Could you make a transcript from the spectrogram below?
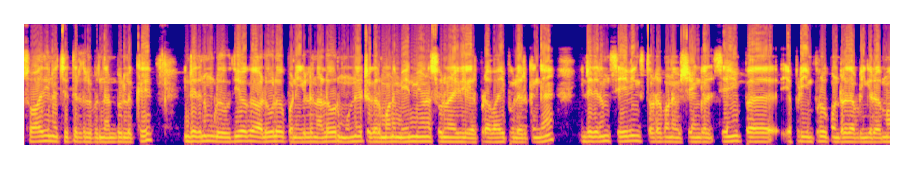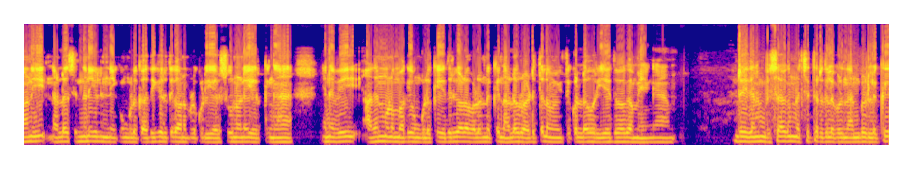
சுவாதி நட்சத்திரத்தில் பிறந்த நண்பர்களுக்கு இன்றைய தினம் உங்களது உத்தியோக அலுவலக பணிகளில் நல்ல ஒரு முன்னேற்றகரமான மேன்மையான சூழ்நிலைகள் ஏற்பட வாய்ப்புகள் இருக்குங்க. இன்றைய தினம் சேவிங்ஸ் தொடர்பான விஷயங்கள் சேமிப்பை எப்படி இம்ப்ரூவ் பண்ணுறது அப்படிங்கிற மாதிரி நல்ல சிந்தனைகள் இன்னைக்கு உங்களுக்கு அதிகரித்து காணப்படக்கூடிய ஒரு சூழ்நிலை இருக்குங்க. எனவே அதன் மூலமாக உங்களுக்கு எதிர்கால வளனுக்கு நல்ல ஒரு அடித்தளம் அமைத்துக்கொள்ள ஒரு ஏதுவாக அமையுங்க. இன்றைய தினம் விசாகம் நட்சத்திரத்தில் பிறந்த நண்பர்களுக்கு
